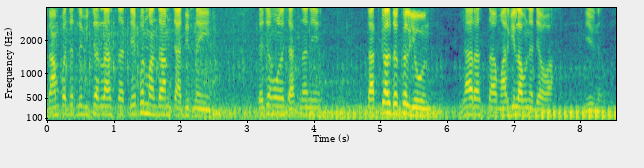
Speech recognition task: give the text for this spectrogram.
ग्रामपंचायतला विचारला असता ते पण म्हणतात आमच्या आधीत नाही. त्याच्यामुळे शासनाने तात्काळ दखल घेऊन ह्या रस्ता मार्गी लावण्यात यावा. ही विनंती.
